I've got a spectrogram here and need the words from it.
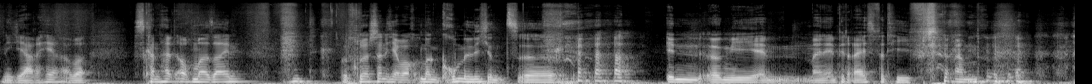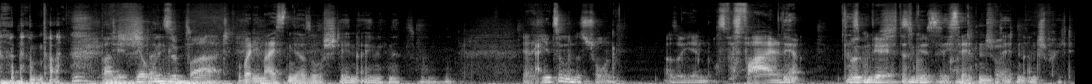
einige Jahre her, aber es kann halt auch mal sein. Gut, früher stand ich aber auch immer grummelig und äh, in irgendwie in meine MP3s vertieft am, am Ba- Der, der Bahnsteig. Unsympath. Wobei die meisten ja so stehen eigentlich, ne? So- Ja, hier zumindest schon. Also hier in Ostwestfalen. Ja, dass man, nicht- dass man sich selten, selten anspricht.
